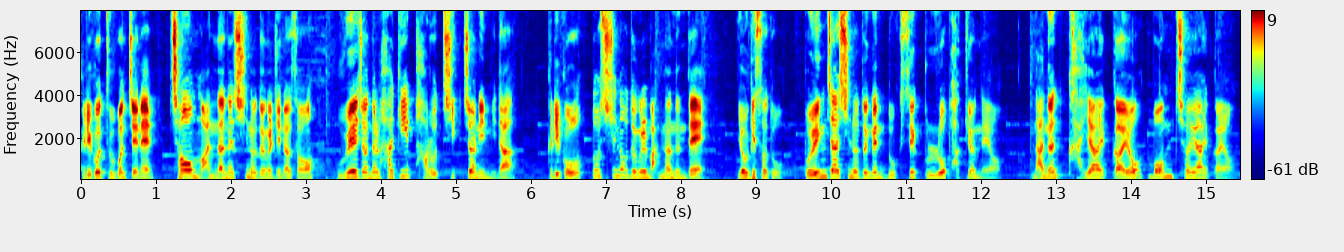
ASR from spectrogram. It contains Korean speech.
그리고 두 번째는 처음 만나는 신호등을 지나서 우회전을 하기 바로 직전입니다. 그리고 또 신호등을 만났는데 여기서도 보행자 신호등은 녹색불로 바뀌었네요. 나는 가야 할까요? 멈춰야 할까요?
